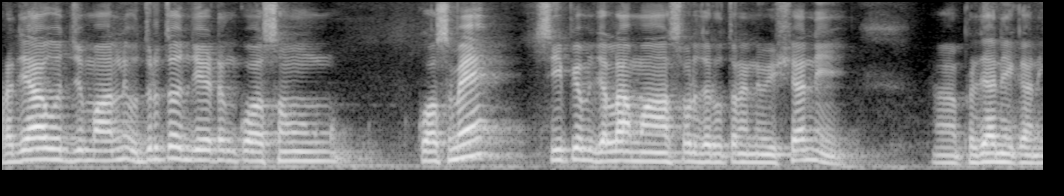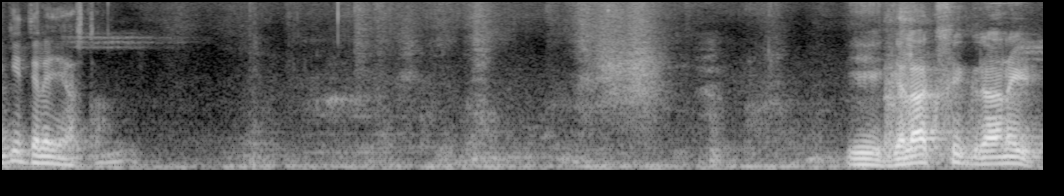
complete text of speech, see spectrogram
ప్రజా ఉద్యమాలని ఉధృతం చేయడం కోసం కోసమే సిపిఎం జిల్లా మహాసభలు జరుగుతున్న విషయాన్ని ప్రజానీకానికి తెలియజేస్తాం. ఈ గెలాక్సీ గ్రానైట్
